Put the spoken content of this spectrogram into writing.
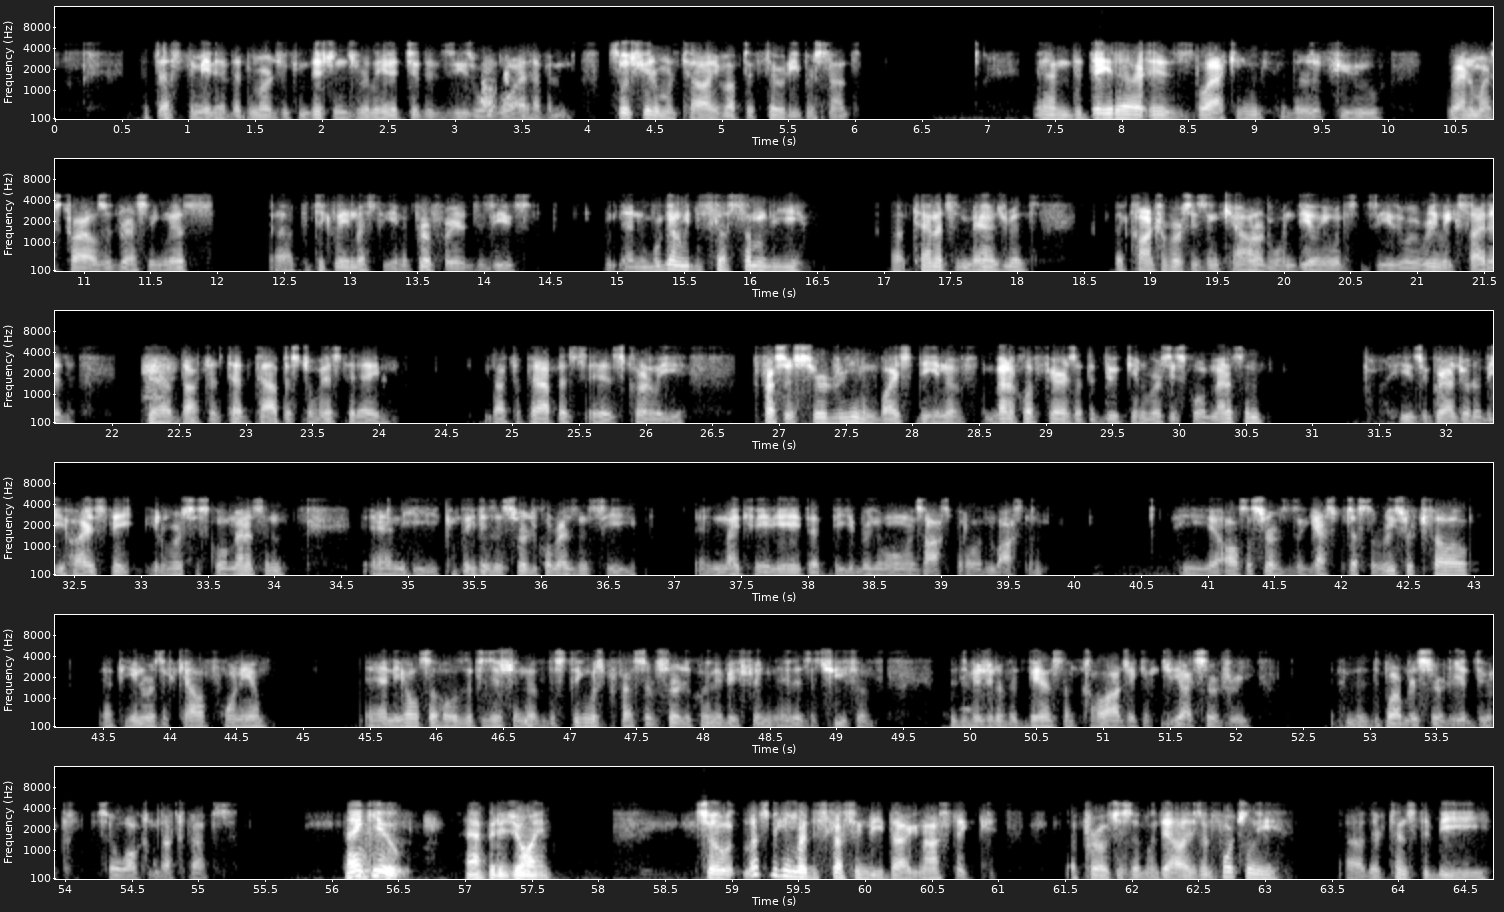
It's estimated that emerging conditions related to the disease worldwide have an associated mortality of up to 30 percent and the data is lacking. There's a few randomized trials addressing this, uh, particularly investigating perforated disease. And we're going to discuss some of the uh, tenets of management, the controversies encountered when dealing with this disease. We're really excited to have Dr. Ted Pappas join us today. Dr. Pappas is currently professor of surgery and vice dean of medical affairs at the Duke University School of Medicine. He's a graduate of the Ohio State University School of Medicine, and he completed his surgical residency in 1988 at the Brigham and Women's Hospital in Boston. He also serves as a gastrointestinal research fellow at the University of California, and he also holds the position of distinguished professor of surgical innovation and is the chief of the division of advanced oncologic and GI surgery in the Department of Surgery at Duke. So, welcome, Dr. Pappas. Thank you. Happy to join. So, let's begin by discussing the diagnostic approaches and modalities. Unfortunately, uh, there tends to be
